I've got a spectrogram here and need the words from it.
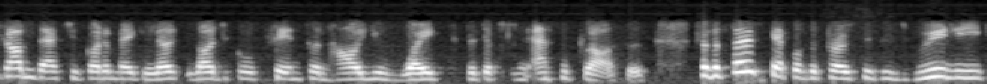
from that, you've got to make lo- logical sense on how you weight the different asset classes. So the first step of the process is really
